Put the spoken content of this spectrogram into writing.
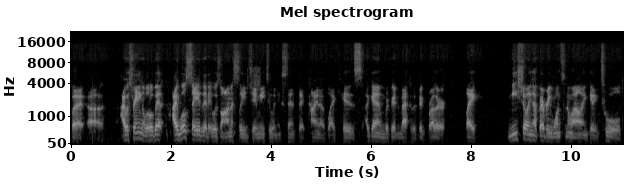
But uh, I was training a little bit. I will say that it was honestly Jimmy to an extent that kind of like his again. We're getting back to the big brother. Like me showing up every once in a while and getting tooled.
